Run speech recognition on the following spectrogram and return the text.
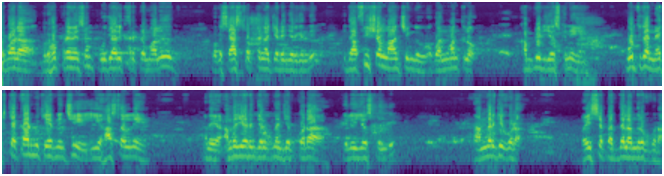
ఇవాళ గృహప్రవేశం పూజాది కార్యక్రమాలు ఒక శాస్త్రోక్తంగా చేయడం జరిగింది. ఇది అఫీషియల్ లాంచింగ్ ఒక వన్ మంత్లో కంప్లీట్ చేసుకుని పూర్తిగా నెక్స్ట్ అకాడమిక్ ఇయర్ నుంచి ఈ హాస్టల్ని మరి అందజేయడం జరుగుతుందని చెప్పి కూడా తెలియజేసుకుంటూ అందరికీ కూడా వయస్సు పెద్దలందరూ కూడా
